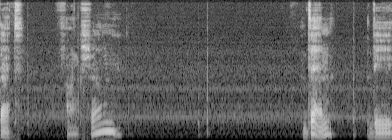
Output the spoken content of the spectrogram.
that function, then the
